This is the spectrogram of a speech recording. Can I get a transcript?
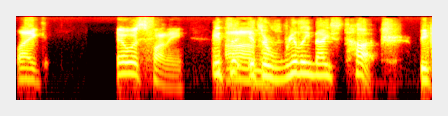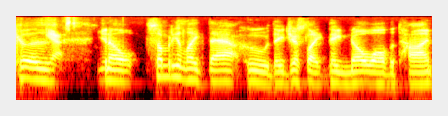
like it was funny. It's a it's a Um, really nice touch because Yes. you know somebody like that who they just like they know all the time.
